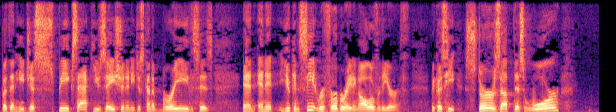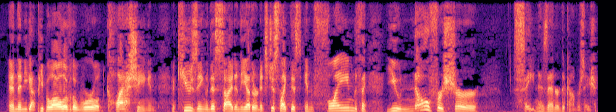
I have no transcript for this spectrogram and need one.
but then he just speaks accusation and he just kind of breathes his And, and it, you can see it reverberating all over the earth because he stirs up this war and then you got people all over the world clashing and accusing this side and the other and it's just like this inflamed thing. You know for sure satan has entered the conversation.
